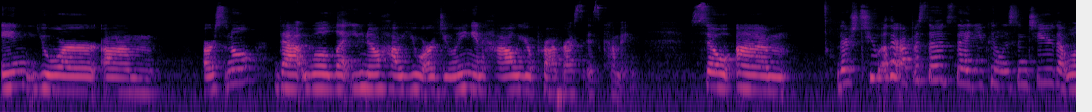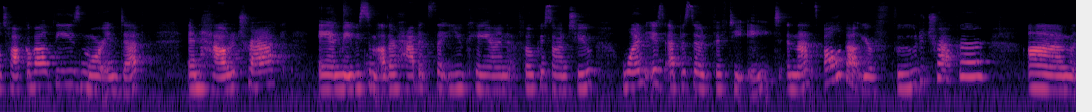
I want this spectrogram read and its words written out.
in your um, arsenal that will let you know how you are doing and how your progress is coming. So, um, there's two other episodes that you can listen to that will talk about these more in depth and how to track and maybe some other habits that you can focus on too. One is episode 58, and that's all about your food tracker. Um,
